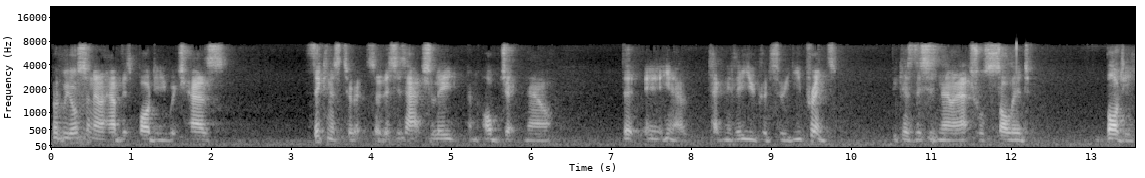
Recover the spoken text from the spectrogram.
but we also now have this body which has thickness to it. So this is actually an object now that, eh, you know, technically you could 3D print because this is now an actual solid body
